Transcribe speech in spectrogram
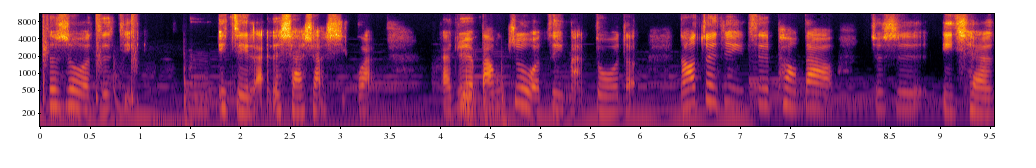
这是我自己嗯一直以来的小小习惯，感觉也帮助我自己蛮多的。然后最近一次碰到。就是以前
